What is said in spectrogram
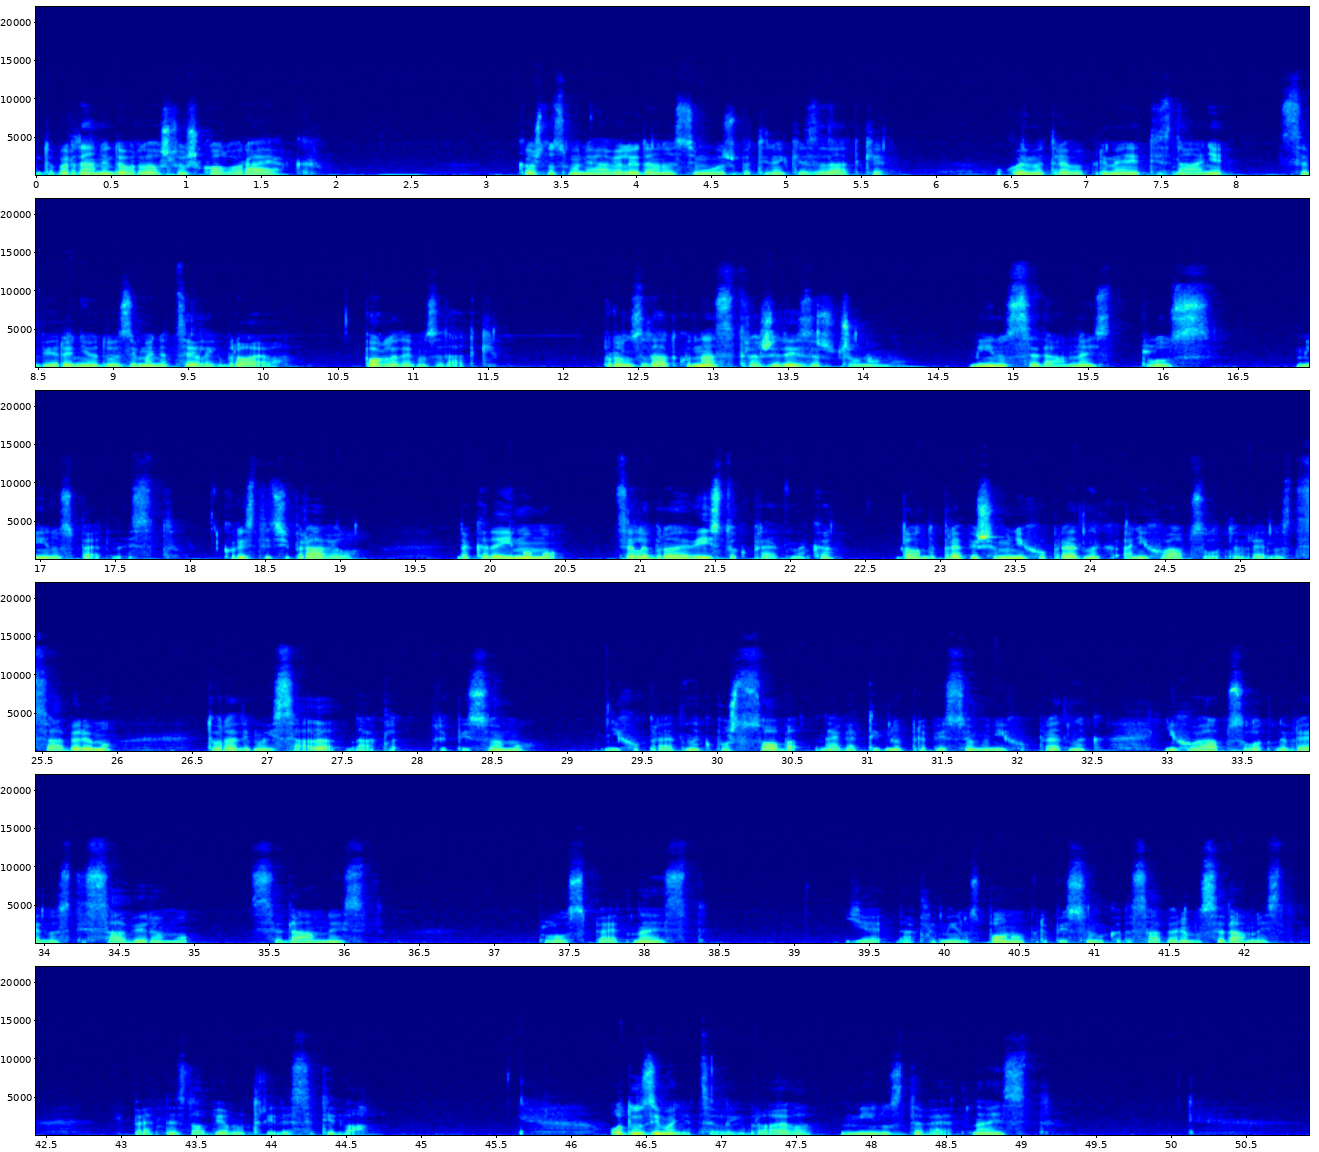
Dobar dan i dobrodošli u školu Rajak. Kao što smo najavili, danas ćemo uvežbati neke zadatke u kojima treba primeniti znanje sabiranja i oduzimanja celih brojeva. Pogledajmo zadatke. Prvom zadatku od nas traži da izračunamo minus 17 plus minus 15. Koristeći pravilo da kada imamo cele brojeve istog predznaka, da onda prepišemo njihov predznak, a njihove apsolutne vrednosti saberemo, to radimo i sada, dakle, prepisujemo njihov predznak, pošto su oba negativna, prepisujemo njihov predznak, njihove apsolutne vrednosti sabiramo, 17 plus 15 je, dakle, minus ponovo prepisujemo kada saberemo 17 i 15 dobijamo 32. Oduzimanje celih brojeva, minus 19,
